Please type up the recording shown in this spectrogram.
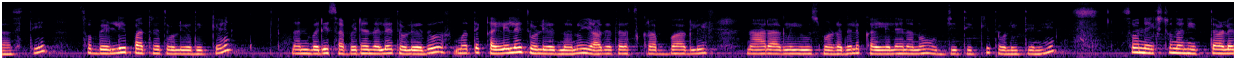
ಜಾಸ್ತಿ. ಸೊ ಬೆಳ್ಳಿ ಪಾತ್ರೆ ತೊಳೆಯೋದಕ್ಕೆ ನಾನು ಬರೀ ಸಬೀನಲ್ಲೇ ತೊಳೆಯೋದು. ಮತ್ತು ಕೈಯಲ್ಲೇ ತೊಳೆಯೋದು ನಾನು. ಯಾವುದೇ ಥರ ಸ್ಕ್ರಬ್ ಆಗಲಿ ನಾರಾಗಲಿ ಯೂಸ್ ಮಾಡೋದಿಲ್ಲ. ಕೈಯಲ್ಲೇ ನಾನು ಉಜ್ಜಿ ತಿಕ್ಕಿ ತೊಳಿತೀನಿ. ಸೊ ನೆಕ್ಸ್ಟು ನಾನು ಹಿತ್ತಾಳೆ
